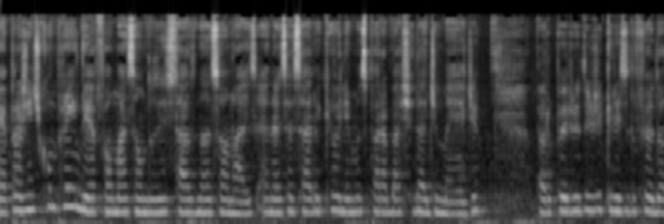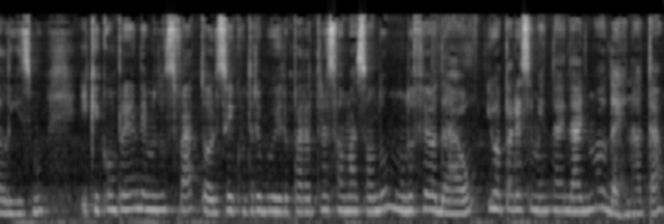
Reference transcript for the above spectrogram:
É, para a gente compreender a formação dos Estados nacionais, é necessário que olhemos para a Baixa Idade Média, para o período de crise do feudalismo e que compreendemos os fatores que contribuíram para a transformação do mundo feudal e o aparecimento da Idade Moderna, tá?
